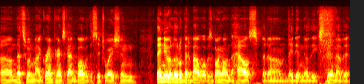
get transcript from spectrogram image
um, that's when my grandparents got involved with the situation. They knew a little bit about what was going on in the house, but um, they didn't know the extent of it.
